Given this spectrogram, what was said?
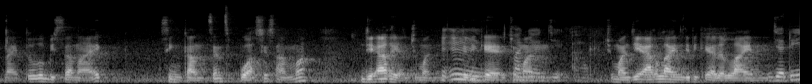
nah itu lu bisa naik Shinkansen sepuasnya sama JR ya cuman Mm-mm, jadi kayak cuman JR. cuman JR line jadi kayak ada line Jadi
